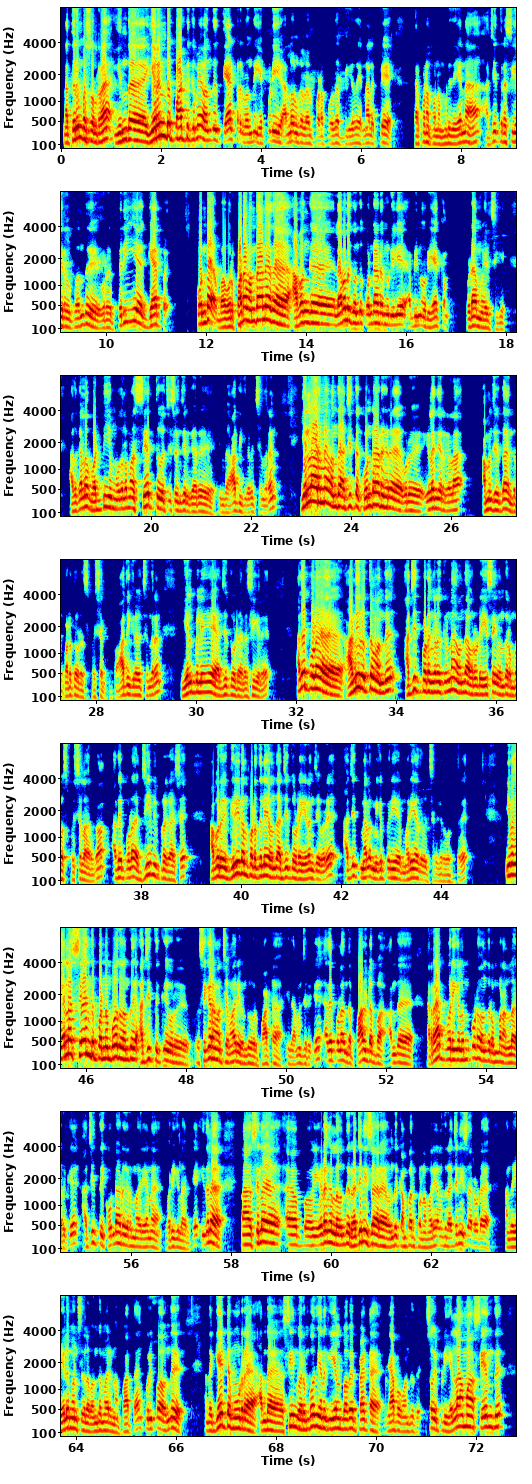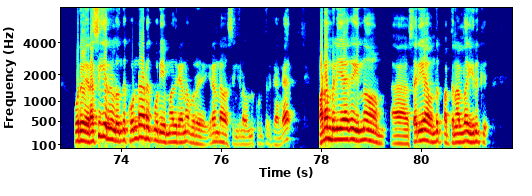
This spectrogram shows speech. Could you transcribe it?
நான் திரும்ப சொல்கிறேன் இந்த இரண்டு பாட்டுக்குமே வந்து தியேட்டர் வந்து எப்படி அல்லோல்கள் பட போகுது அப்படிங்கிறத என்னால் இப்போ கற்பனை பண்ண முடியுது. ஏன்னா அஜித் ரசிகர்களுக்கு வந்து ஒரு பெரிய கேப்பு கொண்ட ஒரு படம் வந்தாலே அதை அவங்க லெவலுக்கு வந்து கொண்டாட முடியலையே அப்படின்னு ஒரு ஏக்கம் விடாமுயற்சிக்கு. அதுக்கெல்லாம் வட்டியை முதலமாக சேர்த்து வச்சு செஞ்சுருக்காரு இந்த ஆதிக் ரவிச்சந்திரன். எல்லாருமே வந்து அஜித்தை கொண்டாடுகிற ஒரு இளைஞர்களாக அமைஞ்சது தான் இந்த படத்தோட ஸ்பெஷல் இப்போ ஆதிக் ரவிச்சந்திரன் இயல்பிலேயே அஜித்தோட ரசிகர். அதே போல் அனிருத்தம் வந்து அஜித் படங்களுக்குன்னா வந்து அவருடைய இசை வந்து ரொம்ப ஸ்பெஷலாக இருக்கும். அதே போல் ஜிவி பிரகாஷ் அவர் கிரீடம் படத்திலே வந்து அஜித்தோட இணைஞ்சவர். அஜித் மேலே மிகப்பெரிய மரியாதை வச்சிருக்கிற ஒருத்தர். இவங்க எல்லாம் சேர்ந்து பண்ணும்போது வந்து அஜித்துக்கு ஒரு சிகரம் வச்ச மாதிரி வந்து ஒரு பாட்டாக இது அமைஞ்சிருக்கு. அதே போல் அந்த பால் டப்பா அந்த ரேப் வரிகளும் கூட வந்து ரொம்ப நல்லா இருக்குது அஜித்தை கொண்டாடுகிற மாதிரியான வரிகளாக இருக்குது இதில் நான் சில இடங்களில் வந்து ரஜினி சாரை வந்து கம்பேர் பண்ண மாதிரி அல்லது ரஜினி சாரோட அந்த எலிமெண்ட்ஸ் இதில் வந்த மாதிரி நான் பார்த்தேன். குறிப்பாக வந்து அந்த கேட்டை மூடுற அந்த சீன் வரும்போது எனக்கு இயல்பாகவே பேட்டை ஞாபகம் வந்தது. ஸோ இப்படி எல்லாமா சேர்ந்து ஒரு ரசிகர்கள் வந்து கொண்டாடக்கூடிய மாதிரியான ஒரு இரண்டாவது சிங்கிளை வந்து கொடுத்துருக்காங்க. படம் வெளியாக இன்னும் சரியாக வந்து பத்து நாள் தான் இருக்குது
